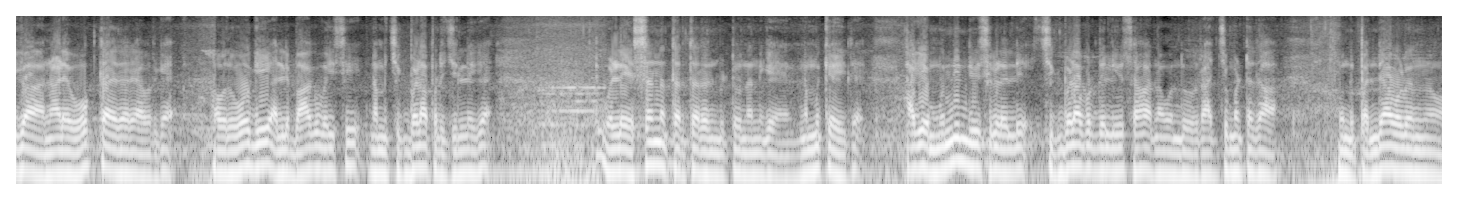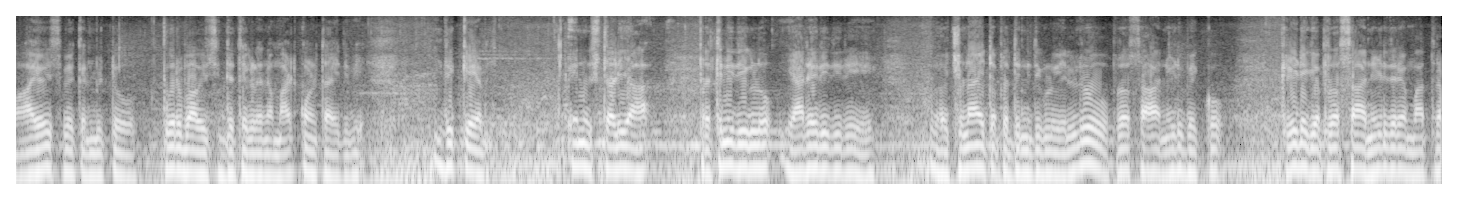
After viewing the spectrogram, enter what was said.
ಈಗ ನಾಳೆ ಹೋಗ್ತಾ ಇದ್ದಾರೆ ಅವ್ರಿಗೆ. ಅವರು ಹೋಗಿ ಅಲ್ಲಿ ಭಾಗವಹಿಸಿ ನಮ್ಮ ಚಿಕ್ಕಬಳ್ಳಾಪುರ ಜಿಲ್ಲೆಗೆ ಒಳ್ಳೆಯ ಹೆಸರನ್ನು ತರ್ತಾರೆ ಅಂದ್ಬಿಟ್ಟು ನನಗೆ ನಂಬಿಕೆ ಇದೆ. ಹಾಗೆ ಮುಂದಿನ ದಿವಸಗಳಲ್ಲಿ ಚಿಕ್ಕಬಳ್ಳಾಪುರದಲ್ಲಿಯೂ ಸಹ ನಾವೊಂದು ರಾಜ್ಯ ಮಟ್ಟದ ಒಂದು ಪಂದ್ಯಾವಳಿಯನ್ನು ಆಯೋಜಿಸಬೇಕಂದ್ಬಿಟ್ಟು ಪೂರ್ವಭಾವಿ ಸಿದ್ಧತೆಗಳನ್ನು ಮಾಡ್ಕೊಳ್ತಾ ಇದ್ದೀವಿ. ಇದಕ್ಕೆ ಏನು ಸ್ಥಳೀಯ ಪ್ರತಿನಿಧಿಗಳು ಯಾರ್ಯಾರಿದ್ದೀರಿ ಚುನಾಯಿತ ಪ್ರತಿನಿಧಿಗಳು ಎಲ್ಲರೂ ಪ್ರೋತ್ಸಾಹ ನೀಡಬೇಕು. ಕ್ರೀಡೆಗೆ ಪ್ರೋತ್ಸಾಹ ನೀಡಿದರೆ ಮಾತ್ರ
